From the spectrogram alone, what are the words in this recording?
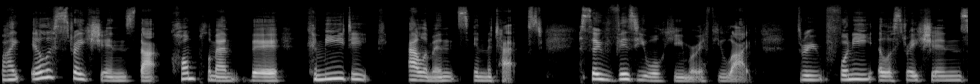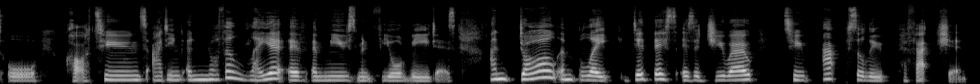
by illustrations that complement the comedic elements in the text. So, visual humor, if you like, through funny illustrations or cartoons, adding another layer of amusement for your readers. And Dahl and Blake did this as a duo to absolute perfection.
